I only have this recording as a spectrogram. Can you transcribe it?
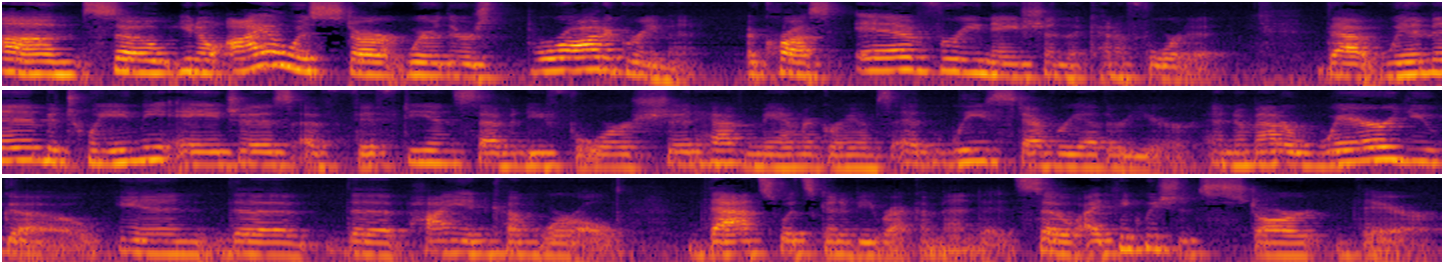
Um, so, you know, I always start where there's broad agreement across every nation that can afford it that women between the ages of 50 and 74 should have mammograms at least every other year. And no matter where you go in the, the high income world, that's what's going to be recommended. So I think we should start there.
